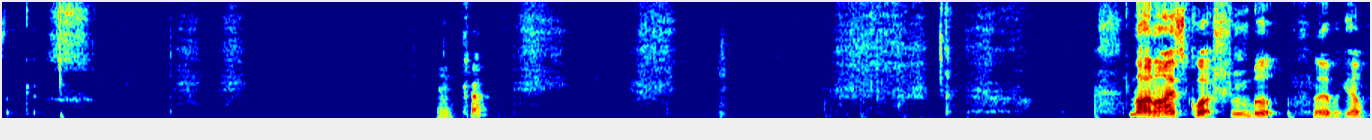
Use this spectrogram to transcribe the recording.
figures. Okay. Not a nice question, but there we go.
